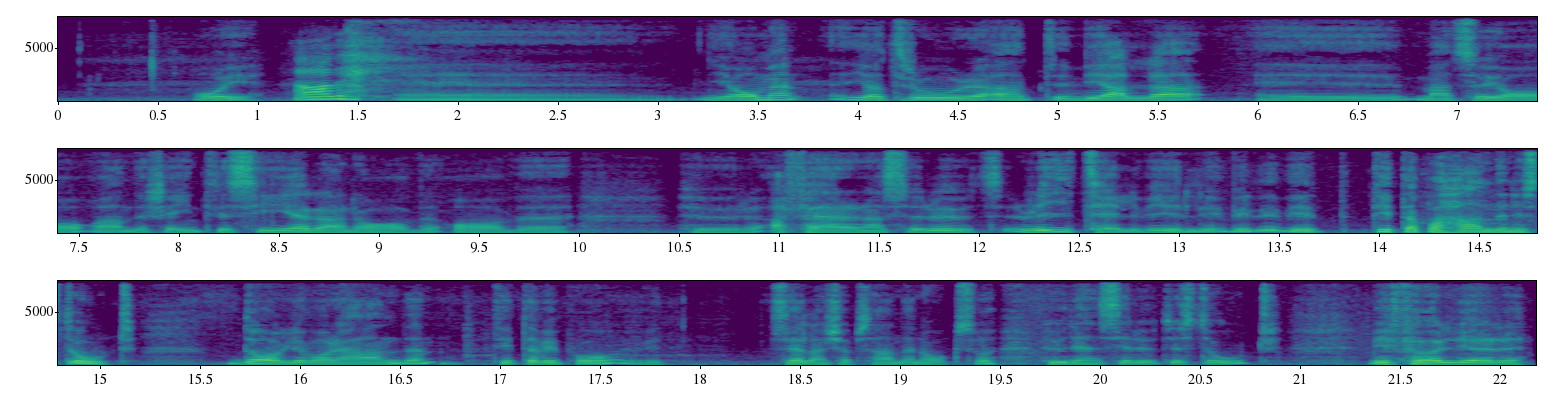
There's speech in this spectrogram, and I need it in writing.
Oj. Ja, det, Eh, ja, men jag tror att vi alla, eh, Mats och jag och Anders, är intresserade av, av eh, hur affärerna ser ut. Retail, vi, vi, vi tittar på handeln i stort. Dagligvaruhandeln tittar vi på. Sällanköpshandeln också, hur den ser ut i stort. Vi följer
